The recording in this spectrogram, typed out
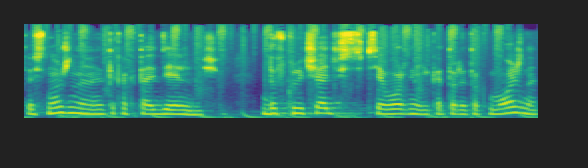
То есть нужно это как-то отдельно еще. Да включать вс- все ворнинги, которые только можно,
